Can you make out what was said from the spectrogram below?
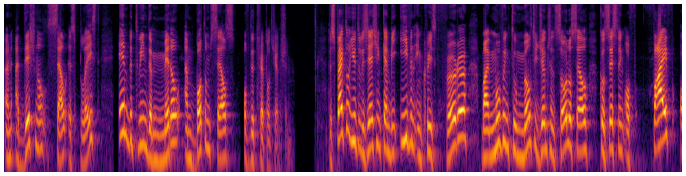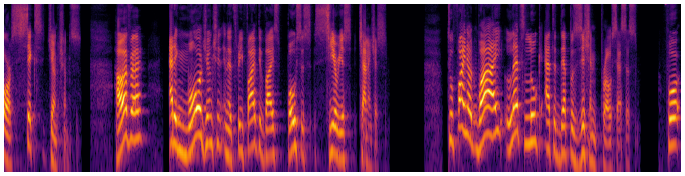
an additional cell is placed in between the middle and bottom cells of the triple junction. The spectral utilization can be even increased further by moving to multi-junction solar cell consisting of five or six junctions. However, Adding more junction in a III-V device poses serious challenges. To find out why, let's look at the deposition processes. For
